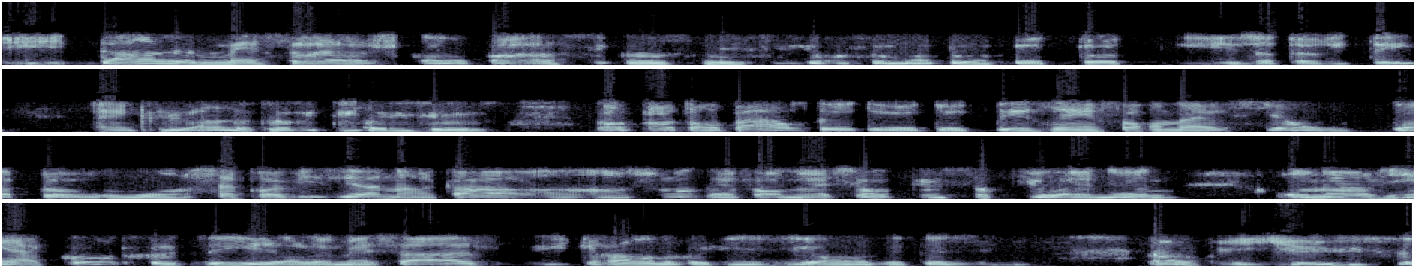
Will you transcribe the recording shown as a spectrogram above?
Et dans le message qu'on passe, c'est qu'on se méfie, grosso modo, de toutes les autorités, incluant l'autorité religieuse. Donc, quand on parle de, de, de désinformation, où on s'approvisionne encore en, sources d'information que sur QAnon, on en vient à contredire le message des grandes religions aux États-Unis. Donc, il y a eu ce,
